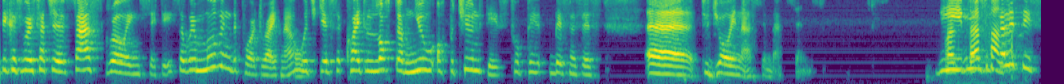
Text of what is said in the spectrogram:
because we're such a fast growing city. So we're moving the port right now, which gives a, quite a lot of new opportunities for businesses uh, to join us in that sense. The well, municipalities sounds...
